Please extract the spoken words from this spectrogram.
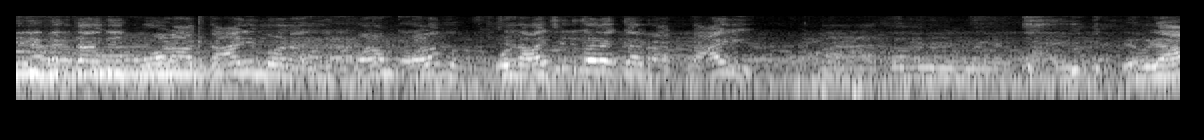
இருக்குதாங்க போனா தாலி போனா பொழப்பு ஒன்று வச்சிருக்கேன் கேட்றா தாலி. எவ்வளோ?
